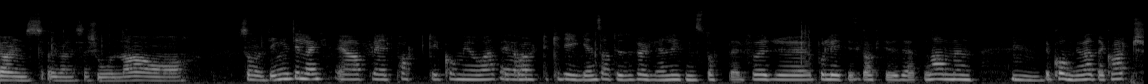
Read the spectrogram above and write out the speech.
landsorganisasjoner og sånne ting i tillegg. Ja, flere partier kom jo etter Ja. hvert. Krigen satte jo selvfølgelig en liten stopper for uh, politisk aktiviteten, da, men Mm. det kom jo etter hvert.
